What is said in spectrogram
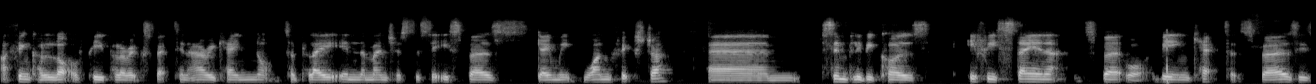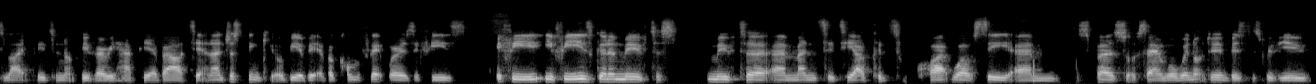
I think a lot of people are expecting Harry Kane not to play in the Manchester City Spurs game week one fixture, um, simply because if he's staying at Spurs or being kept at Spurs, he's likely to not be very happy about it. And I just think it will be a bit of a conflict. Whereas if he's if he if he is going to move to move to um, Man City, I could quite well see um, Spurs sort of saying, "Well, we're not doing business with you,"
